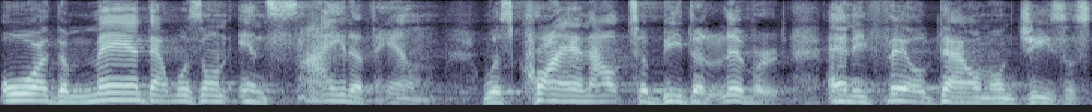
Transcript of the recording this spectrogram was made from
or the man that was on inside of him was crying out to be delivered, and he fell down on Jesus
